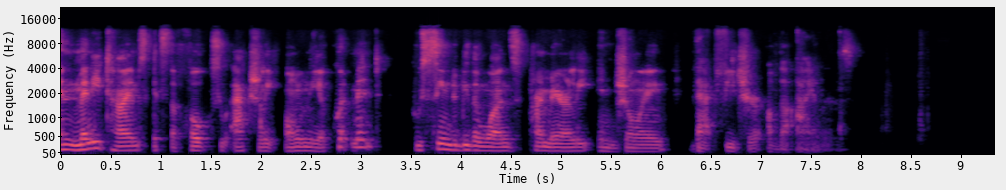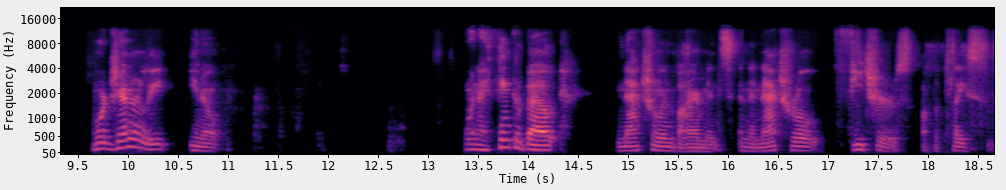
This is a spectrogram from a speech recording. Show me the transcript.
And many times it's the folks who actually own the equipment who seem to be the ones primarily enjoying that feature of the islands. More generally, you know, when I think about natural environments and the natural features of the place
